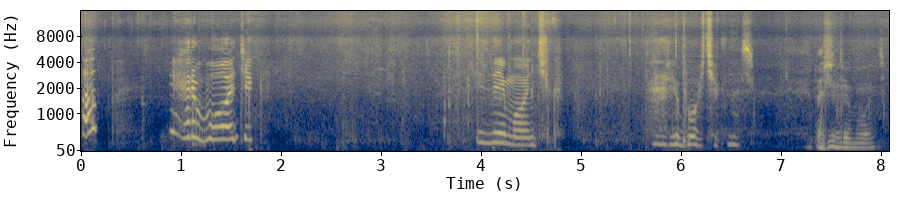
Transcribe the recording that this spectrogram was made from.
Оп! І грибочок. І лимончик. Грибочок наш. Та ж грибочок.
